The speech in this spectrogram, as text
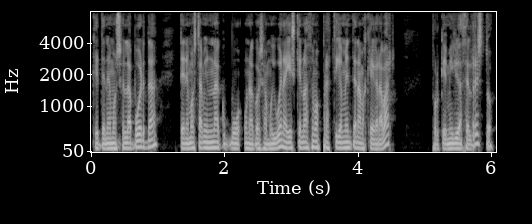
que tenemos en la puerta, tenemos también una, una, cosa muy buena y es que no hacemos prácticamente nada más que grabar, porque Emilio hace el resto.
